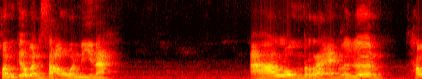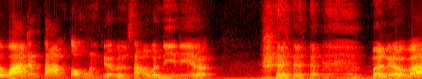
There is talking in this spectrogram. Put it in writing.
คนเกิดวันเสาร์วันนี้นะ อารมณ์แรงเหลือเกิน ถ้าว่ากันตามตรงคนเกิดวันเสาร์วันนี้เนี่ยแบบเหมือนแบบว่า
